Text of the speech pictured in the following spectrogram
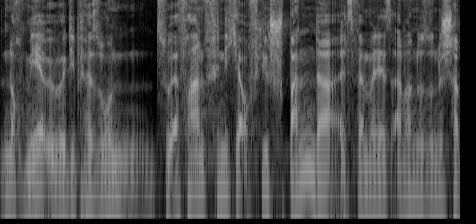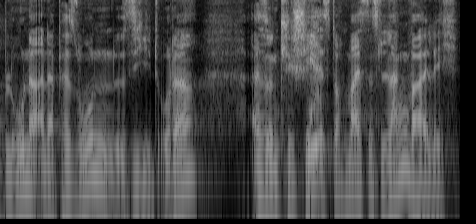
noch mehr über die Person zu erfahren. Finde ich ja auch viel spannender, als wenn man jetzt einfach nur so eine Schablone einer Person sieht, oder? Also ein Klischee ja. ist doch meistens langweilig.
